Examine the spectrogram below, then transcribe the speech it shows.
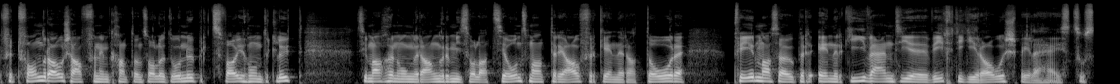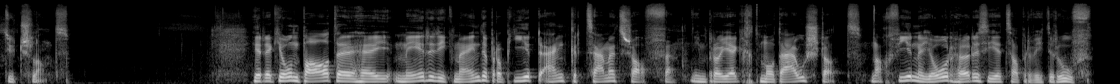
Für die Vonrau arbeiten im Kanton Solothurn über 200 Leute. Sie machen unter anderem Isolationsmaterial für Generatoren. Die Firma soll über Energiewende eine wichtige Rolle spielen, heisst es aus Deutschland. In der Region Baden haben mehrere Gemeinden probiert, enger zusammenzuarbeiten im Projekt Modellstadt. Nach vier Jahren hören sie jetzt aber wieder auf.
